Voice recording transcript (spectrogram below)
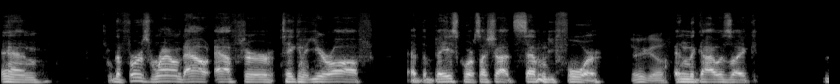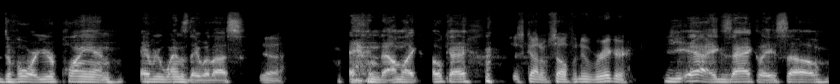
and the first round out after taking a year off at the base course, I shot 74, There you go. and the guy was like, "Devore, you're playing every Wednesday with us," Yeah. and I'm like, "Okay." Just got himself a new rigger. Yeah, exactly. So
